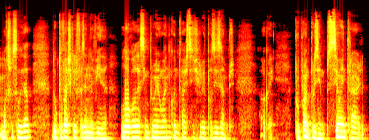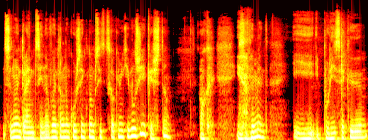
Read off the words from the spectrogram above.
uma responsabilidade do que tu vais querer fazer na vida, logo ao décimo primeiro ano, quando tu vais te inscrever para os exames. Ok? Por pronto, por exemplo, se eu entrar, se eu não entrar em medicina, vou entrar num curso em que não preciso de química e biologia, que é gestão. Ok? Exatamente. E, e por isso é que.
